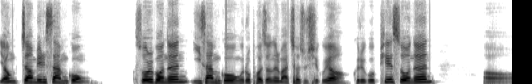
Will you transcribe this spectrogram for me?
0.130 솔버는 230으로 버전을 맞춰 주시고요. 그리고 PSO는 어,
